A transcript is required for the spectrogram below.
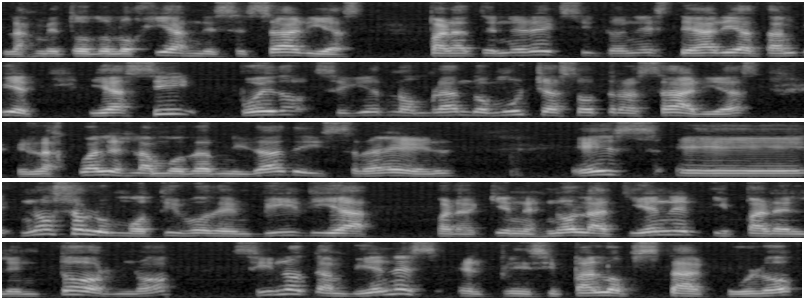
las metodologías necesarias para tener éxito en este área también. Y así puedo seguir nombrando muchas otras áreas en las cuales la modernidad de Israel es eh, no solo un motivo de envidia para quienes no la tienen y para el entorno, sino también es el principal obstáculo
